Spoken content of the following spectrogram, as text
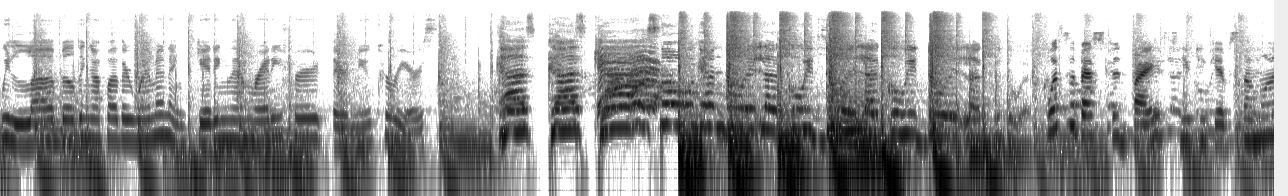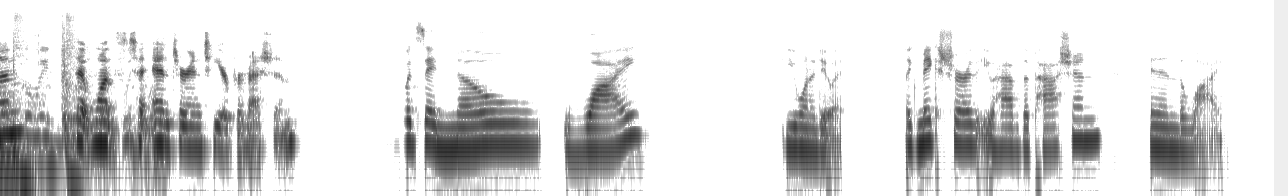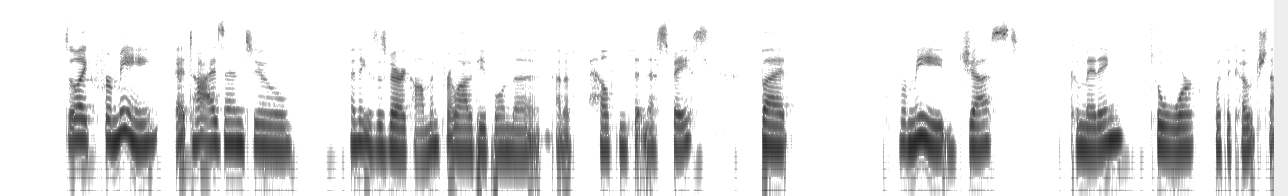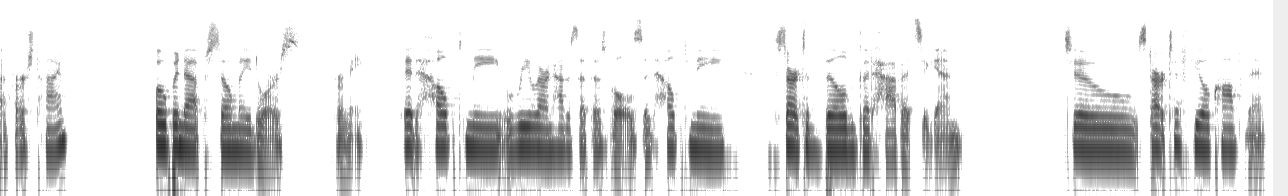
We love building up other women and getting them ready for their new careers. Cause, cause, cause, no one can do it like we do it, like we do it, like we do it. What's the best advice you could give someone that wants to enter into your profession? I would say know why you want to do it. Like make sure that you have the passion and the why. So like for me, it ties into I think this is very common for a lot of people in the kind of health and fitness space, but for me, just committing to work with a coach that first time opened up so many doors for me. It helped me relearn how to set those goals. It helped me start to build good habits again, to start to feel confident,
